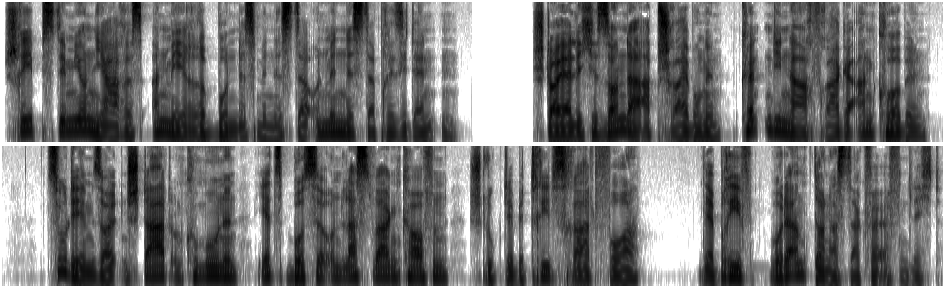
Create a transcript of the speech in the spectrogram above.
schrieb Stimioniaris an mehrere Bundesminister und Ministerpräsidenten. Steuerliche Sonderabschreibungen könnten die Nachfrage ankurbeln. Zudem sollten Staat und Kommunen jetzt Busse und Lastwagen kaufen, schlug der Betriebsrat vor. Der Brief wurde am Donnerstag veröffentlicht.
